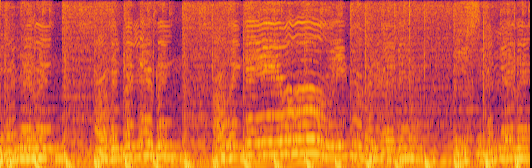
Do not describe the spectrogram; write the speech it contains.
ഈശ്വരനവൻ അവൻ നല്ലവൻ അവന്റെയോ ഇന്നുമുള്ളത് നല്ലവൻ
